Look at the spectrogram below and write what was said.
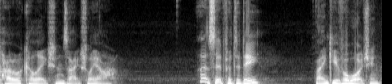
power collections actually are. That's it for today. Thank you for watching.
